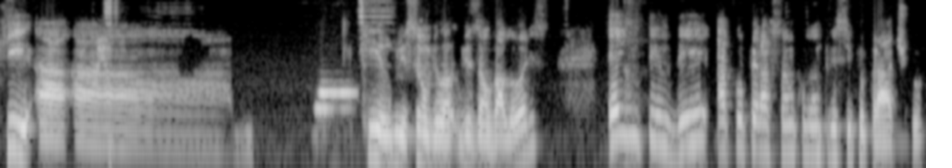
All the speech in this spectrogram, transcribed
que a, a que missão visão valores é entender a cooperação como um princípio prático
